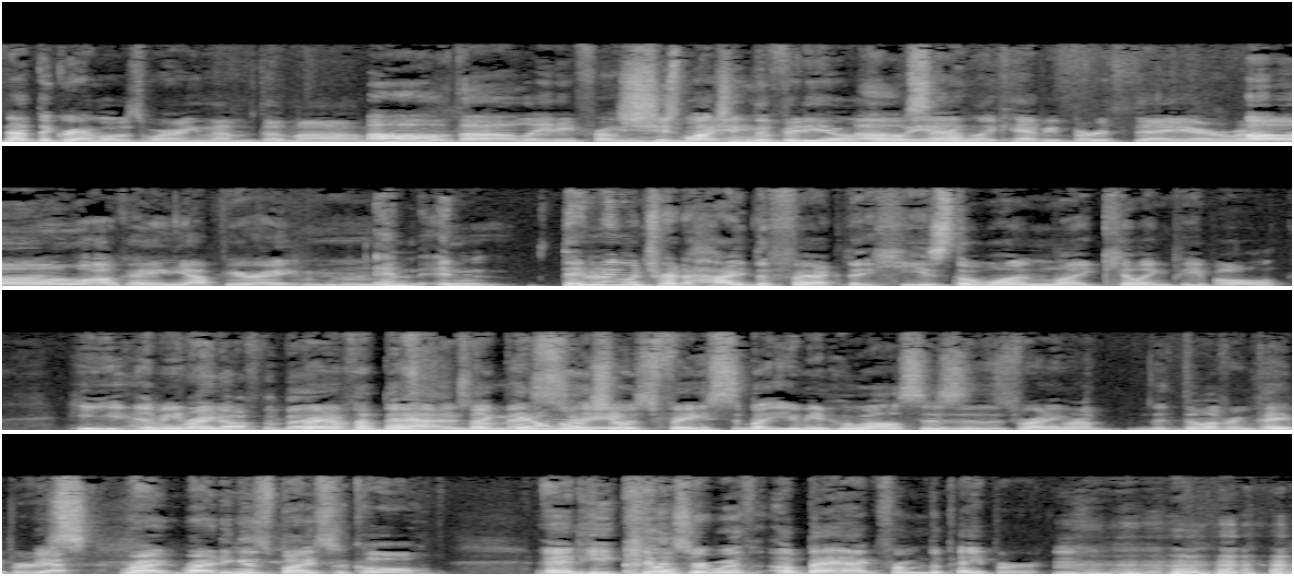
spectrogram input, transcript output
Not the grandma was wearing them, the mom. Oh, the lady from. She's watching the video of them Oh, yeah. saying like "Happy Birthday" or whatever. Oh, okay. Yep, you're right. hmm and and they don't even try to hide the fact that he's the one like killing people. He, I mean, Right they- off the bat. right off the bat, There's no like they don't really show his face, but you mean who else is is running around delivering papers? Yeah, Ri- riding his bicycle. and he kills her with a bag from the paper. Mm-hmm.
